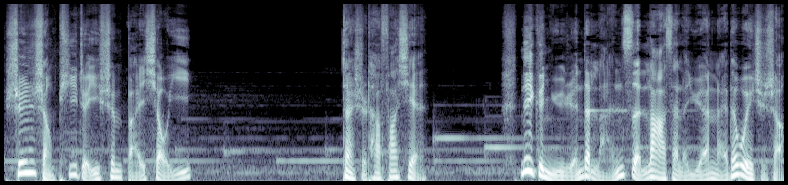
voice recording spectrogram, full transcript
身上披着一身白孝衣，但是他发现那个女人的篮子落在了原来的位置上。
